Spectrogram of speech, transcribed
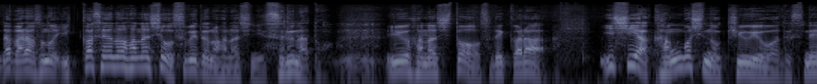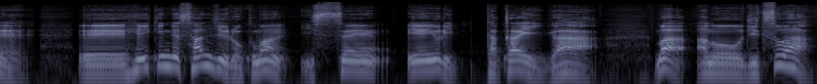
だからその一過性の話をすべての話にするなという話と、それから医師や看護師の給与はですね、えー、平均で36万1000円より高いが、まあ、あの実は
